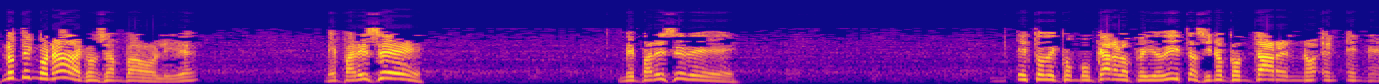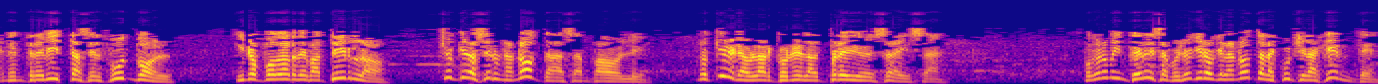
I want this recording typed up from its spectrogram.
No tengo nada con San Paoli, ¿eh? Me parece, me parece de, esto de convocar a los periodistas y no contar en, en, en, entrevistas el fútbol y no poder debatirlo. Yo quiero hacer una nota a San Paoli. No quiero ir a hablar con él al predio de Seiza. Porque no me interesa, porque yo quiero que la nota la escuche la gente.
